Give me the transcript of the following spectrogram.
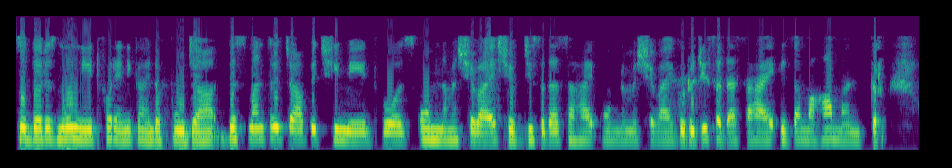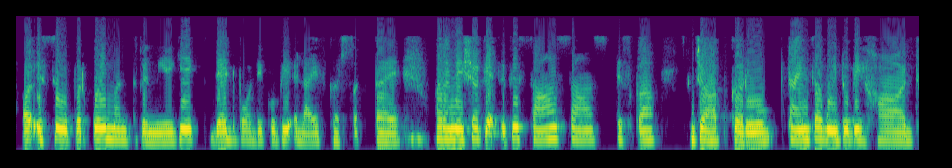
So there is no need for any kind of puja. This mantra jap which he made was Om Namah Shivaya, Shivji Sada Sahai, Om Namah Shivaya, Guruji Sada Sahai is a maha mantra और इससे ऊपर कोई मंत्र नहीं है ये एक डेड बॉडी को भी अलाइव कर सकता है और हमेशा कहते थे सांस सांस इसका जाप करो times are going to be hard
